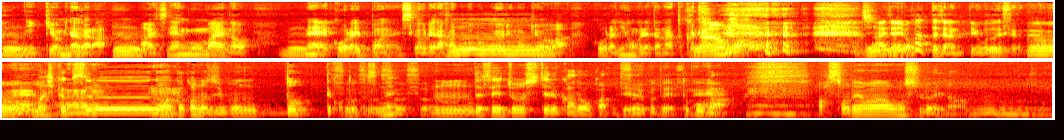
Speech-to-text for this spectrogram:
うん。日記を見ながら、うん。あ1年後前の、うん。ね、コーラ1本しか売れなかった僕よりも今日はコーラ2本売れたなとかね。なるほど。あじゃあよかったじゃんっていうことですよね。うん。まあ比較するのは過去の自分とってことですね。で成長してるかどうかっていう。そういうことですね。とこが。あそれは面白いな。うん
